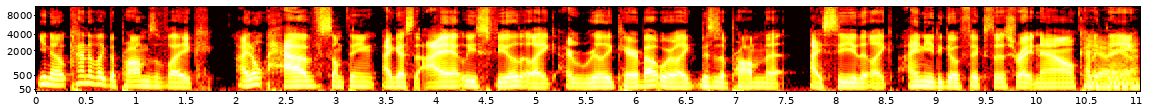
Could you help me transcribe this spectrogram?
you know, kind of like the problems of like I don't have something I guess that I at least feel that like I really care about where like this is a problem that I see that like I need to go fix this right now kind Yeah, of thing. yeah.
